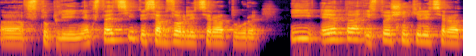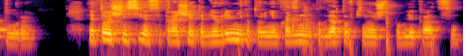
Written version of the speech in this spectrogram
э, вступление к статье, то есть обзор литературы, и это источники литературы. Это очень сильно сокращает объем времени, который необходим для подготовки научной публикации.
